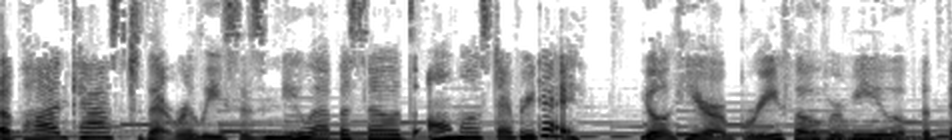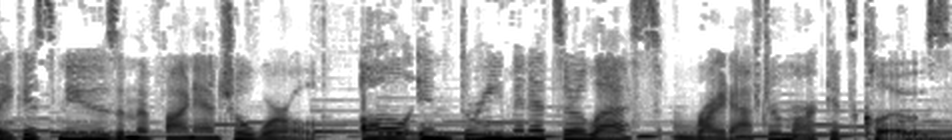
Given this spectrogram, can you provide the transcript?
A podcast that releases new episodes almost every day. You'll hear a brief overview of the biggest news in the financial world, all in three minutes or less, right after markets close.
